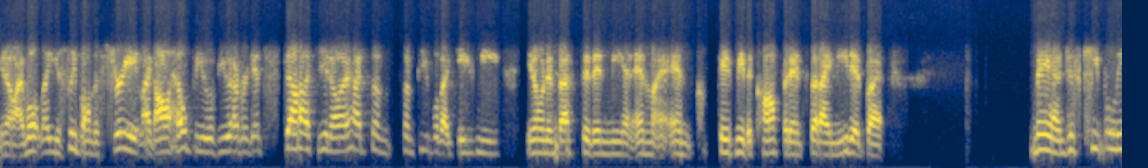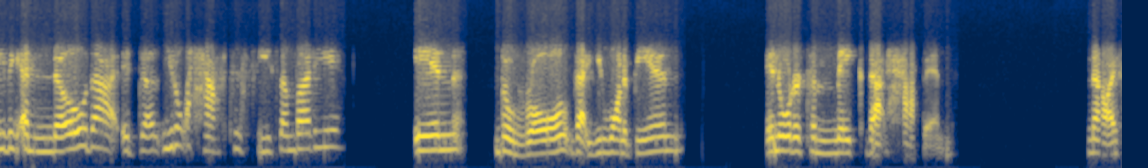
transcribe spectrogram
you know I won't let you sleep on the street. Like I'll help you if you ever get stuck. You know I had some some people that gave me you know and invested in me and, and my and gave me the confidence that I needed. But man just keep believing and know that it does you don't have to see somebody in the role that you want to be in in order to make that happen. Now, I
